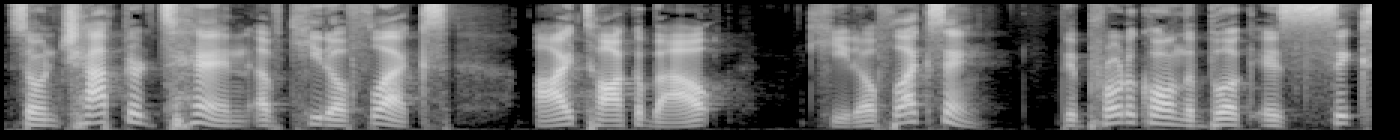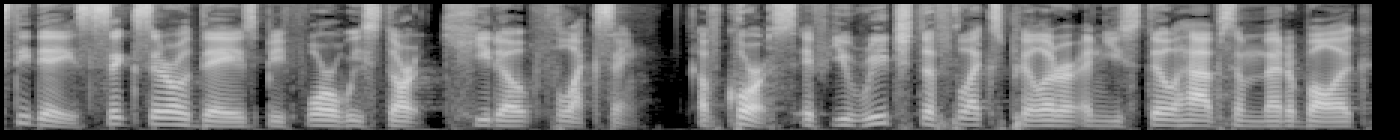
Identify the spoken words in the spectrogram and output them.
So in chapter 10 of Keto Flex, I talk about keto flexing. The protocol in the book is 60 days, 60 days before we start keto flexing. Of course, if you reach the flex pillar and you still have some metabolic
